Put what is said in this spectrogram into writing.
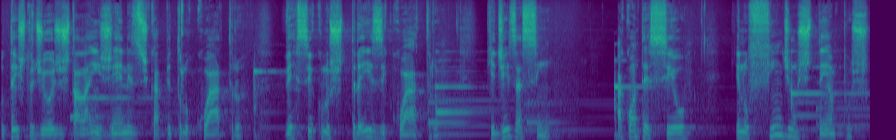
O texto de hoje está lá em Gênesis capítulo 4, versículos 3 e 4, que diz assim: Aconteceu que no fim de uns tempos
